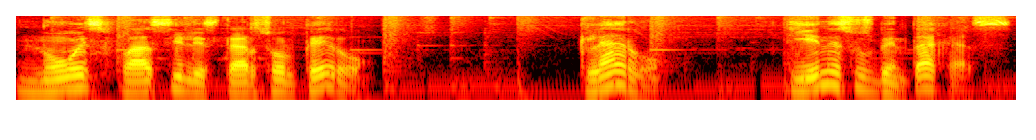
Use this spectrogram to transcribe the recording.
No es fácil estar soltero. Claro, tiene sus ventajas,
